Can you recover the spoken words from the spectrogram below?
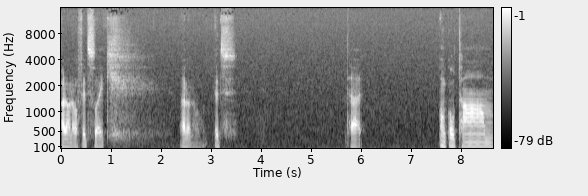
I don't know if it's like I don't know it's that Uncle Tom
